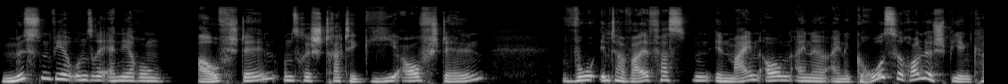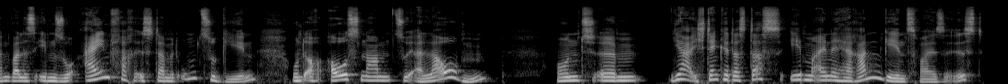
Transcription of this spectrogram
müssen wir unsere Ernährung aufstellen, unsere Strategie aufstellen, wo Intervallfasten in meinen Augen eine, eine große Rolle spielen kann, weil es eben so einfach ist, damit umzugehen und auch Ausnahmen zu erlauben. Und ähm, ja, ich denke, dass das eben eine Herangehensweise ist,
